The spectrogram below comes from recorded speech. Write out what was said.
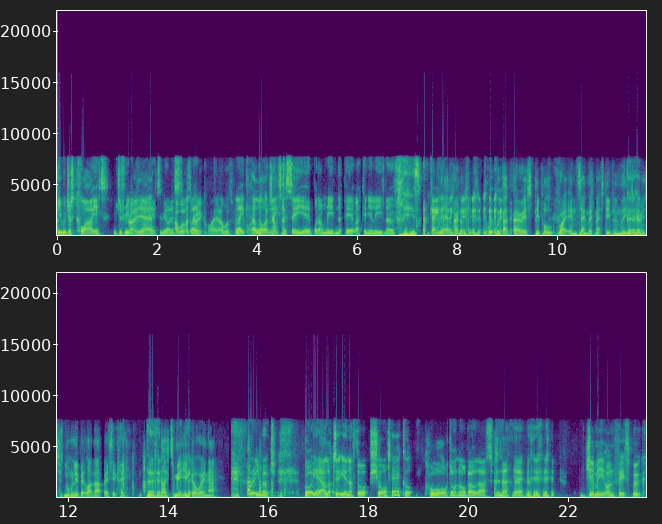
you were just quiet. You were just really right, quiet, yeah. to be honest. I was like, very quiet. I was like, quiet. Like, hello, nice to see you, but I'm reading the paper. Can you leave now, please? kind of yeah, fair enough. We've had various people write in saying they've met Stephen, and the experience is normally a bit like that, basically. nice to meet you. Go away now. Pretty much. But yeah, I looked at you and I thought, short haircut. Oh, don't know about that. And, yeah. Jimmy on Facebook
